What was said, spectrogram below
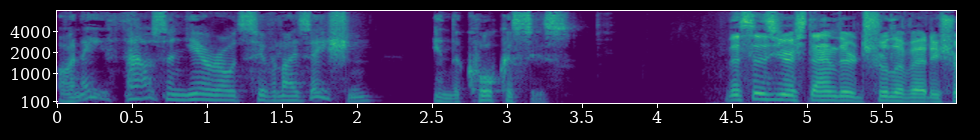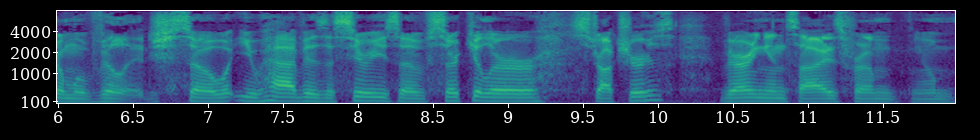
of an 8,000 year old civilization in the Caucasus. This is your standard Shulaveri village. So what you have is a series of circular structures varying in size from, you know,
